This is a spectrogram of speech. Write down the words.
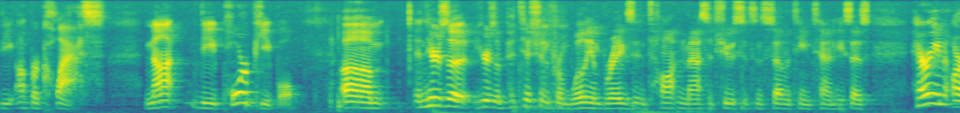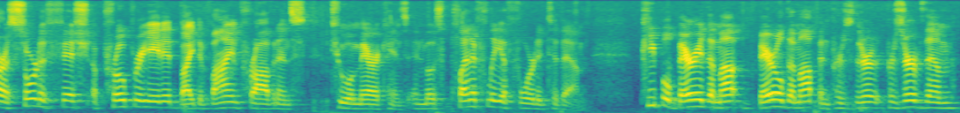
the upper class, not the poor people. Um, and here's a, here's a petition from William Briggs in Taunton, Massachusetts in 1710. He says, Herring are a sort of fish appropriated by divine providence to Americans and most plentifully afforded to them. People buried them up, barreled them up, and preser preserved them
